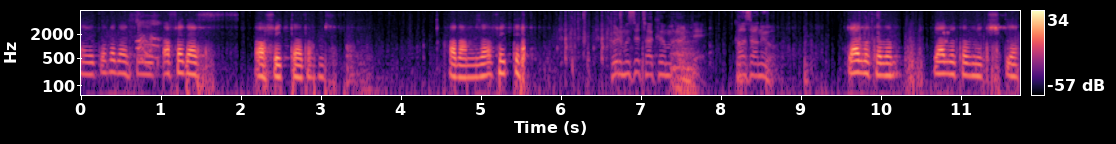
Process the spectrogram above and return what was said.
Evet affedersiniz. Affeders. Affetti adam bizi. Adam bizi affetti. Kırmızı takım önde. Kazanıyor. Gel bakalım. Gel bakalım yakışıklı.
